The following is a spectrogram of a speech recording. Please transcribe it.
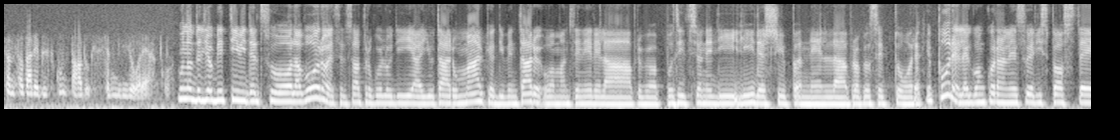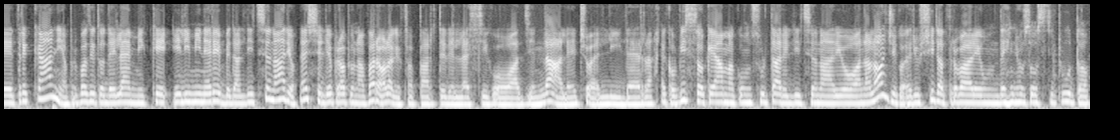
senza dare per scontato che sia il migliore. Ecco. Uno degli obiettivi del suo lavoro è senz'altro quello di aiutare un marchio a diventare o a mantenere la propria posizione di leadership nel proprio settore. Eppure leggo ancora nelle sue risposte Treccani a proposito dei lemmi che eliminerebbe dal dizionario, lei sceglie proprio una parola che fa parte del lessico aziendale, cioè leader. Ecco, visto che ama consultare il dizionario analogico, è riuscita a trovare un degno sostituto?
